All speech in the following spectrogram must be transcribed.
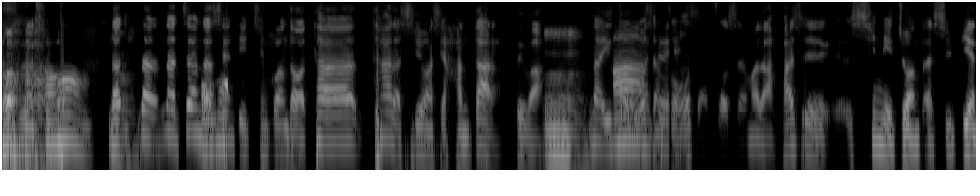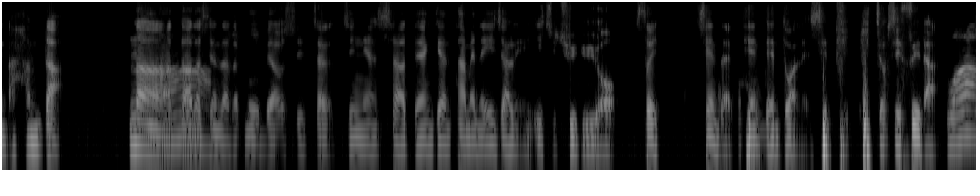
哦，那那那这样的身体情况的话，他他的希望是很大的，对吧？嗯。那以后我想做，我想做什么的，还是心理状态是变得很大。那他的现在的目标是在今年夏天跟他们的一家人一起去旅游，所以。现在天天锻炼身体，九十岁的哇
